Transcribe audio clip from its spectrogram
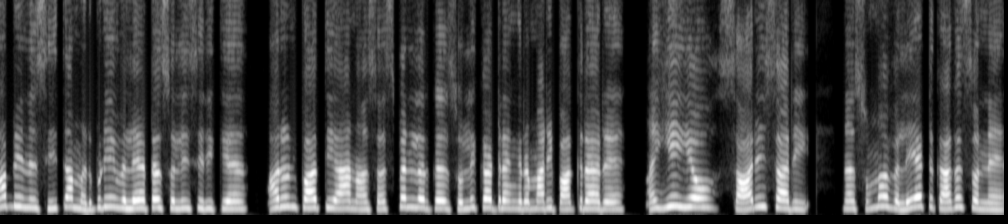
அப்படின்னு சீதா மறுபடியும் விளையாட்டா சொல்லி சிரிக்க, அருண் பாத்தியா நான் சஸ்பெண்ட்ல இருக்க சொல்லி காட்டுறேங்கிற மாதிரி பாக்குறாரு. ஐயையோ சாரி சாரி. நான் சும்மா விளையாட்டுக்காக சொன்னேன்.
